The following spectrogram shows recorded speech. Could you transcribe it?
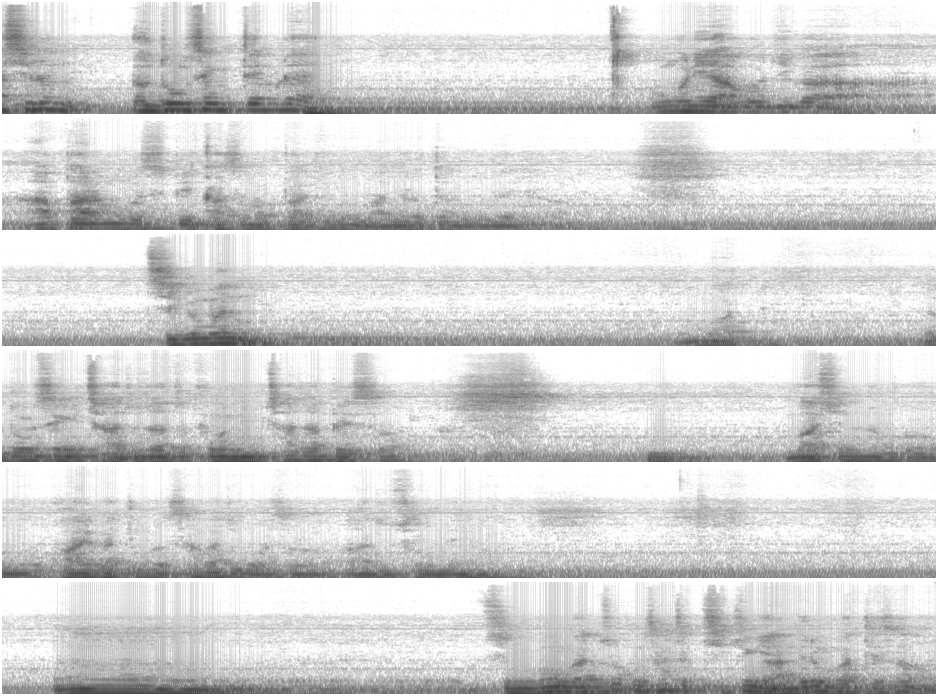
사실은 여동생 때문에 어머니 아버지가 아파하는 모습이 가슴 아파가지고 만들었던 노래예요. 지금은 뭐 여동생이 자주 자주 부모님 찾아뵈서 음, 맛있는 거 뭐 과일 같은 거 사가지고 와서 아주 좋네요. 음, 지금 뭔가 조금 살짝 집중이 안 되는 것 같아서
